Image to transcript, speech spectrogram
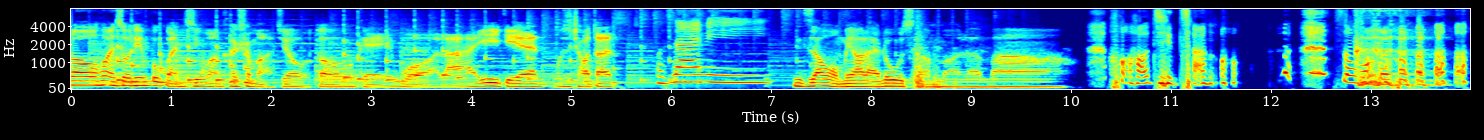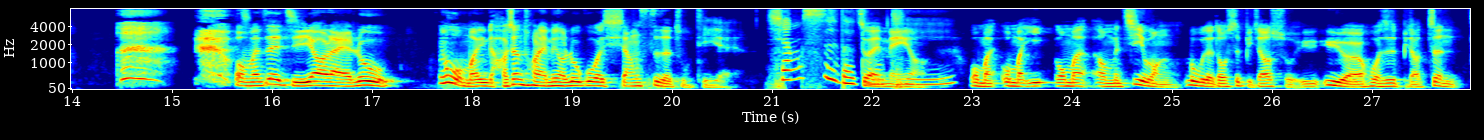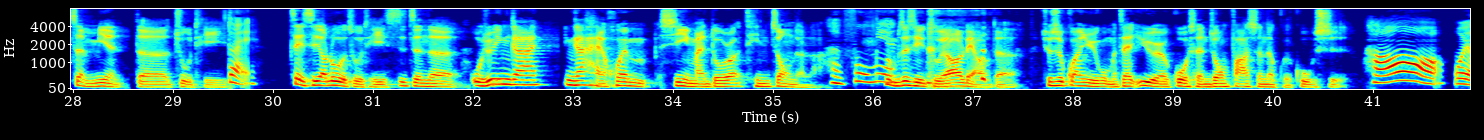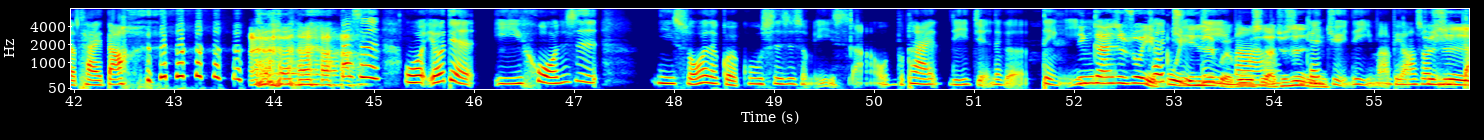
Hello，欢迎收听，不管今晚喝什么，就都给我来一点。我是乔丹，我是艾米。你知道我们要来录什么了吗？我好紧张哦。什么？我们这集要来录，因为我们好像从来没有录过相似的主题，诶相似的主题对，没有。我们我们一我们我们既往录的都是比较属于育儿或者是比较正正面的主题。对，这次要录的主题是真的，我觉得应该应该还会吸引蛮多听众的啦。很负面。我们这期主要聊的 就是关于我们在育儿过程中发生的鬼故事。好，我有猜到，但是我有点疑惑，就是你所谓的鬼故事是什么意思啊？我不太理解那个定义。应该是说也不一定是鬼故事啊，就是可以举例嘛？比方说，就是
